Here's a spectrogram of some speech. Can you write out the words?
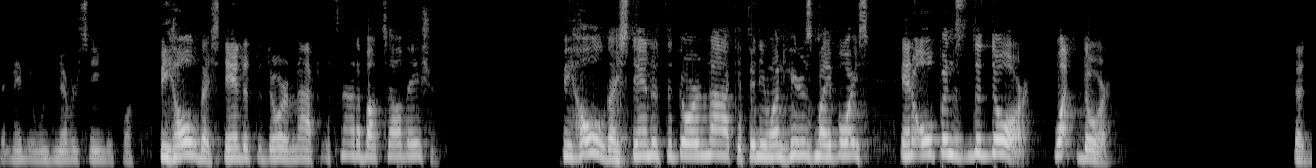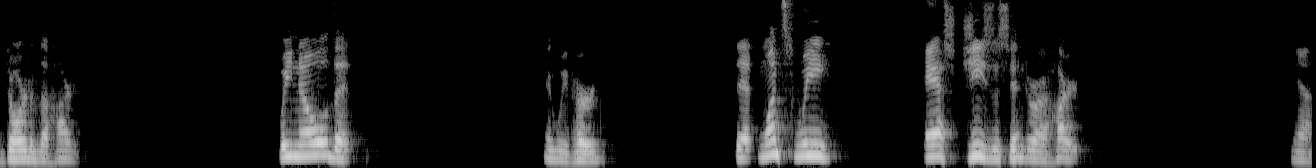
that maybe we've never seen before. Behold, I stand at the door and knock. It's not about salvation. Behold, I stand at the door and knock. If anyone hears my voice and opens the door, what door? The door to the heart. We know that, and we've heard, that once we ask Jesus into our heart, yeah.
